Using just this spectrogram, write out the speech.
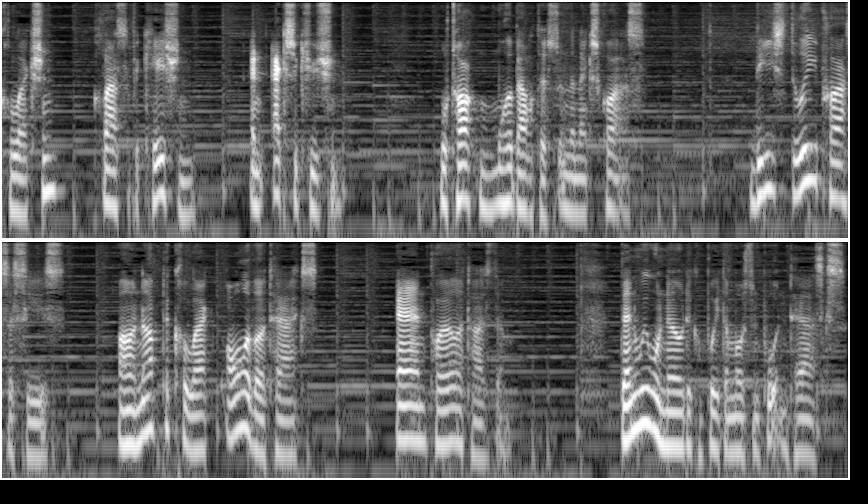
collection, classification, and execution. We'll talk more about this in the next class. These three processes are enough to collect all of our tasks and prioritize them. Then we will know to complete the most important tasks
